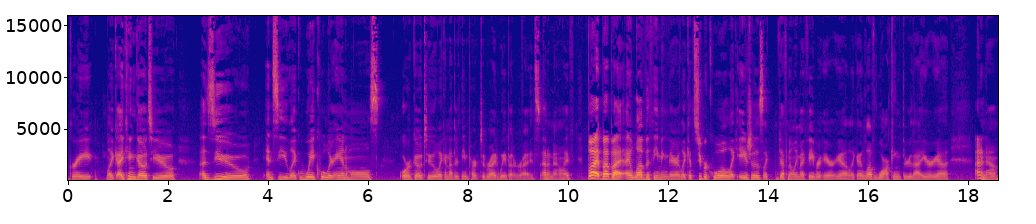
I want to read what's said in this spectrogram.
great. Like I can go to a zoo and see like way cooler animals or go to like another theme park to ride way better rides. I don't know. I've but but but I love the theming there. Like it's super cool. Like Asia is like definitely my favorite area. Like I love walking through that area. I don't know.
